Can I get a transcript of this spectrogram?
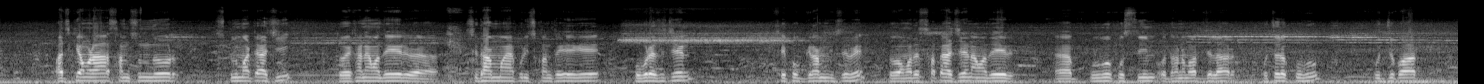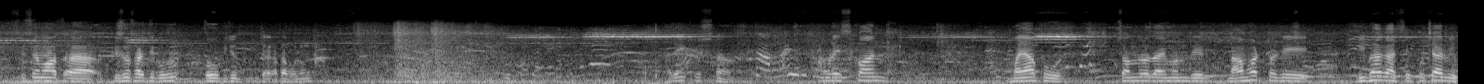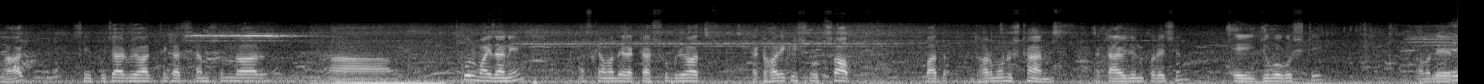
আজকে আমরা শ্যামসুন্দর স্কুল মাঠে আছি। তো এখানে আমাদের সিধাম মায়াপুর ইস্কন থেকে খবর এসেছেন সেই প্রোগ্রাম হিসেবে। তো আমাদের সাথে আছেন আমাদের পূর্ব, পশ্চিম ও ধানবাদ জেলার প্রচারক প্রভু, পূজ্যপাত কৃষ্ণ সারথী প্রভু, বহু কিছু কথা বলুন। হরে কৃষ্ণ। আমরা ইস্কন, মায়াপুর চন্দ্রদায় মন্দির নামহট্ট যে বিভাগ আছে, প্রচার বিভাগ, সেই প্রচার বিভাগ থেকে আজ শ্যামসুন্দর স্কুল ময়দানে আজকে আমাদের একটা সুবৃহৎ, একটা হরে কৃষ্ণ উৎসব বা ধর্ম অনুষ্ঠান একটা আয়োজন করেছেন এই যুবগোষ্ঠী আমাদের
